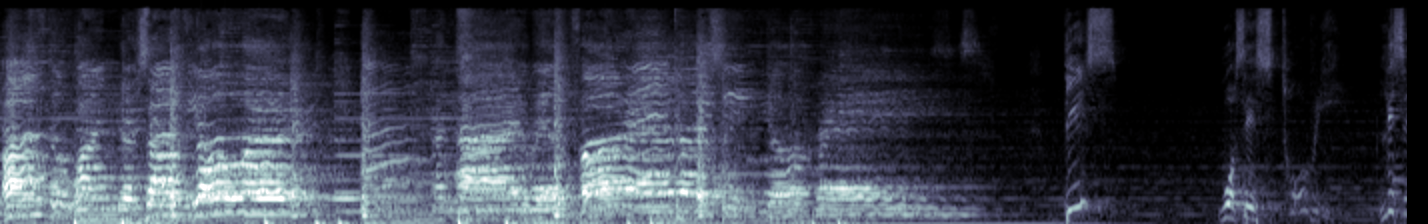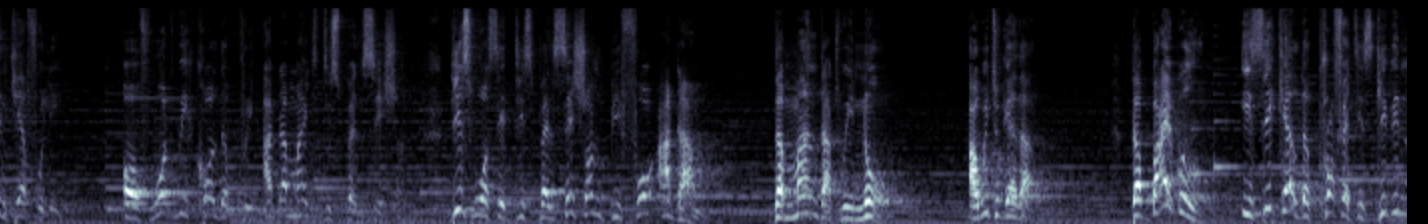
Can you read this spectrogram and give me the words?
of the wonders of your word, was a story. Listen carefully of what we call the pre-Adamite dispensation. This was a dispensation before Adam, the man that we know. Are we together? The Bible, Ezekiel the prophet is giving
